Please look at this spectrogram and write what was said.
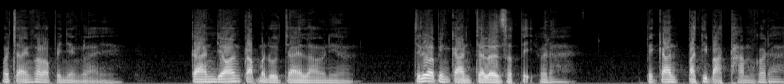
ว่าใจของเราเป็นอย่างไร การย้อนกลับมาดูใจเราเนี่ย จะเรียกว่าเป็นการเจริญสติก็ได้ เป็นการปฏิบัติธรรมก็ได้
